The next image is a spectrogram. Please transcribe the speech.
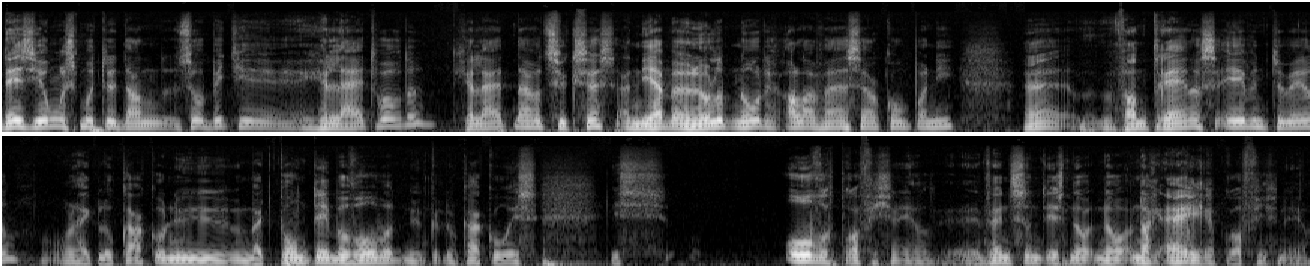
deze jongens moeten dan zo'n beetje geleid worden, geleid naar het succes. En die hebben een hulp nodig, à la Vincent Compagnie, hè, van trainers eventueel. Like Lukaku nu met Conte bijvoorbeeld. Nu, Lukaku is, is overprofessioneel. Vincent is nog, nog, nog erger professioneel.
